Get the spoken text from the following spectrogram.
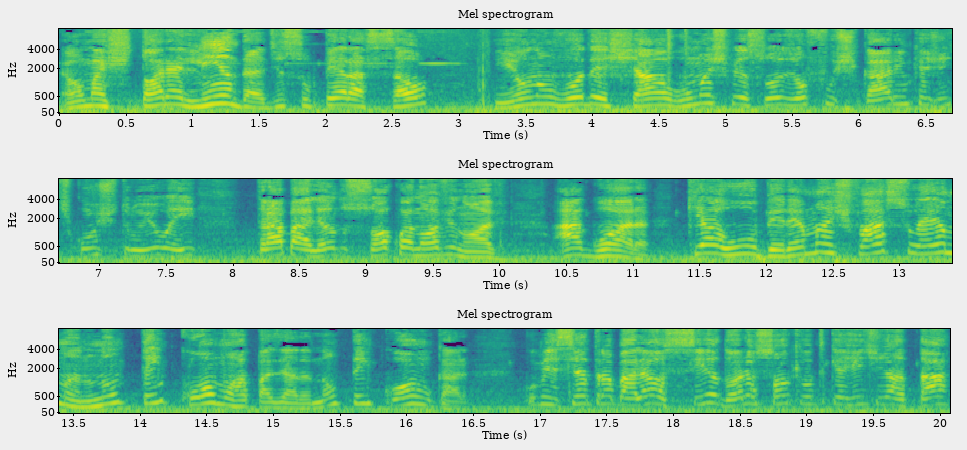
é uma história linda de superação. E eu não vou deixar algumas pessoas ofuscarem o que a gente construiu aí trabalhando só com a 99. Agora, que a Uber é mais fácil, é, mano. Não tem como, rapaziada. Não tem como, cara. Comecei a trabalhar ó, cedo. Olha só que que a gente já tá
